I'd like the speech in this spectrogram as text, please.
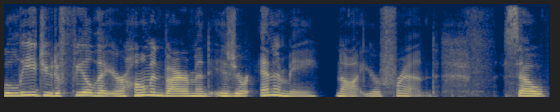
will lead you to feel that your home environment is your enemy, not your friend. So,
